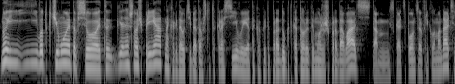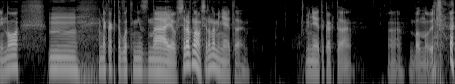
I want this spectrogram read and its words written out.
Ну и, и вот к чему это все? Это, конечно, очень приятно, когда у тебя там что-то красивое, это какой-то продукт, который ты можешь можешь продавать, там, искать спонсоров, рекламодателей, но я как-то вот не знаю. Все равно, все равно меня это, меня это как-то а, волнует.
